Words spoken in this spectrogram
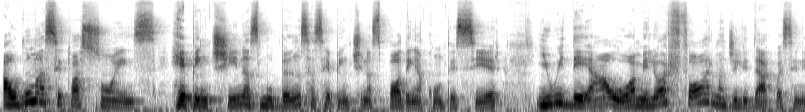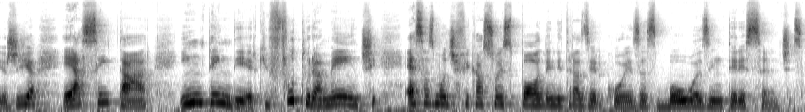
Algumas situações repentinas, mudanças repentinas podem acontecer e o ideal ou a melhor forma de lidar com essa energia é aceitar e entender que futuramente essas modificações podem lhe trazer coisas boas e interessantes.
